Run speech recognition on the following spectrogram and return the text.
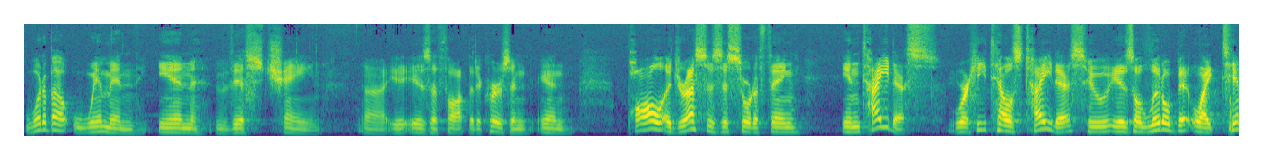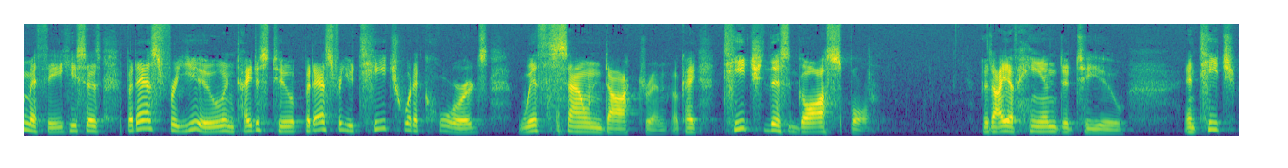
what about women in this chain? Uh, is a thought that occurs. And, and Paul addresses this sort of thing in Titus, where he tells Titus, who is a little bit like Timothy, he says, But as for you, in Titus 2, but as for you, teach what accords with sound doctrine. Okay? Teach this gospel that I have handed to you, and teach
